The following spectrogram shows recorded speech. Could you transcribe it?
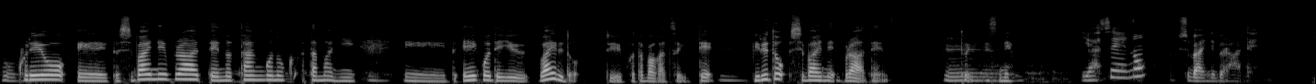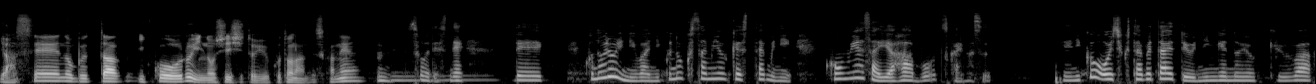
これを、えーと、シュバイネブラーテンの単語の頭に、えーと、英語で言うワイルドという言葉がついて、ビルド・シュバイネブラーテンというですね。うん野生のシュバイネブラーテ野生の豚イコールイノシシということなんですかね。うン。ん、そうですね。。で、この料理には肉の臭みを消すために香味野菜やハーブを使います。で肉を美味しく食べたいという人間の欲求は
